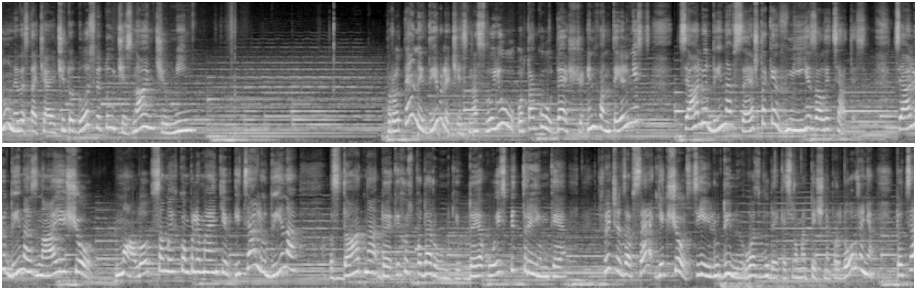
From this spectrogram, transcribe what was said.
ну, не вистачає чи то досвіду, чи знань, чи вмінь. Проте, не дивлячись на свою отаку дещо інфантильність, ця людина все ж таки вміє залицятися. Ця людина знає, що мало самих компліментів, і ця людина здатна до якихось подарунків, до якоїсь підтримки. Швидше за все, якщо з цією людиною у вас буде якесь романтичне продовження, то ця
